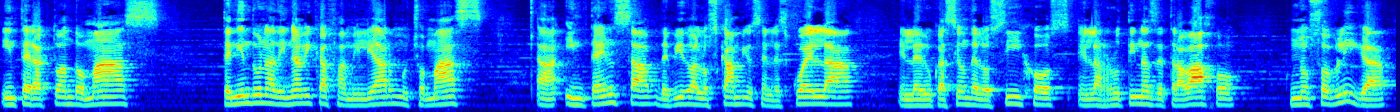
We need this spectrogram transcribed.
interactuando más, teniendo una dinámica familiar mucho más ah, intensa debido a los cambios en la escuela, en la educación de los hijos, en las rutinas de trabajo, nos obliga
